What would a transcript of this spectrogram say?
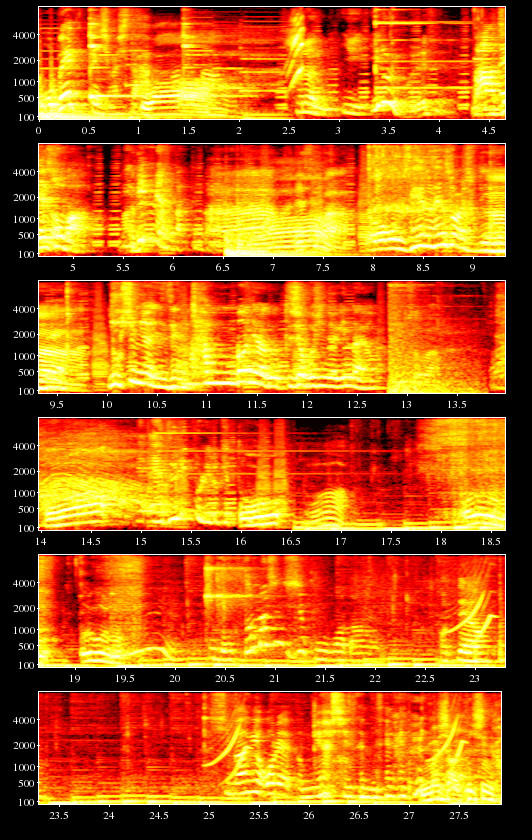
500 대시마시다. 와. 저는 이 이름이 뭐지? 마제 소바. 비빔면 같은 거 아, 마대소바. 조금 생, 생소할 수도 있는데 어. 60년 인생 한 번이라도 드셔보신 적 있나요? 소바. 우와. 애드립을 이렇게 또 오. 우와. 어이구. 어이구. 이게 어떤 맛인지 진짜 궁금하다 어때요? 심하게 오래 음미하시는데. 입맛이 아니신가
